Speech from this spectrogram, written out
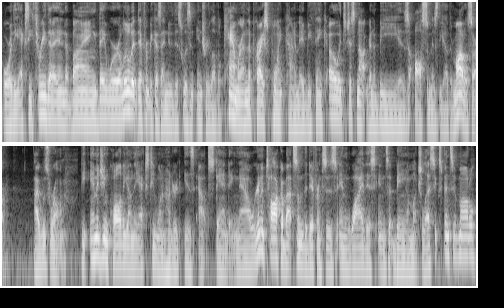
or the XE3 that I ended up buying. They were a little bit different because I knew this was an entry level camera, and the price point kind of made me think, oh, it's just not going to be as awesome as the other models are. I was wrong the imaging quality on the XT100 is outstanding. Now, we're going to talk about some of the differences and why this ends up being a much less expensive model,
